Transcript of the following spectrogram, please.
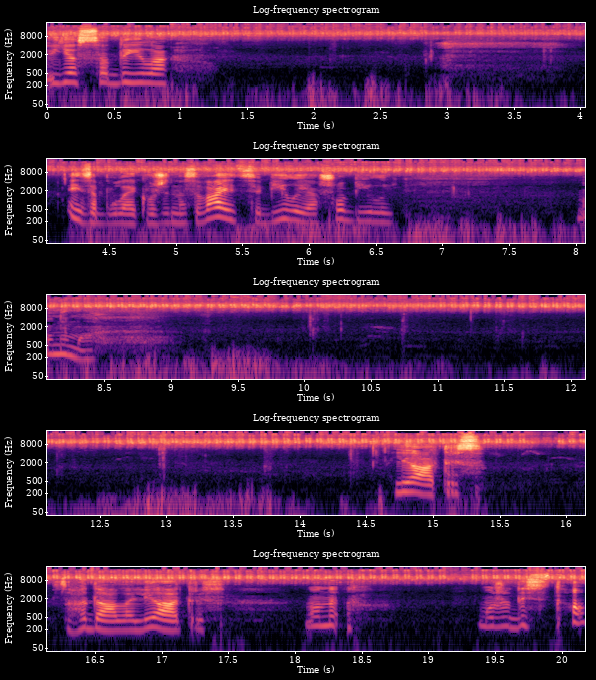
я садила. І забула, як вже називається. Білий, а що білий? Ну, нема. Ліатріс. Згадала, Ліатріс. Ну, не... Може, десь там.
